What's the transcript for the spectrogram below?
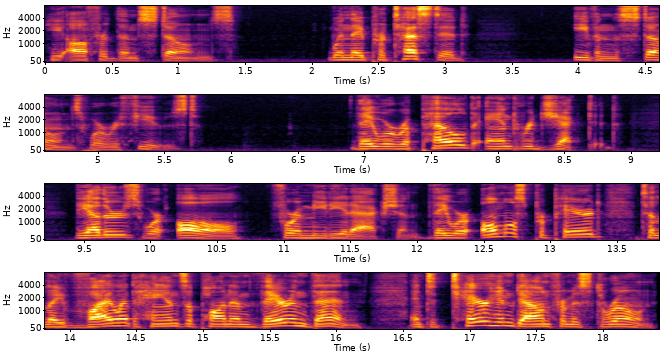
he offered them stones. When they protested, even the stones were refused. They were repelled and rejected. The others were all for immediate action. They were almost prepared to lay violent hands upon him there and then, and to tear him down from his throne,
